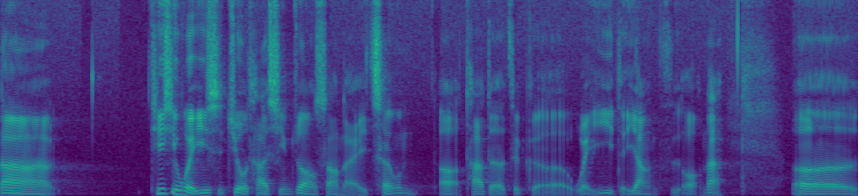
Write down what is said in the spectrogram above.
那梯形尾翼是就它形状上来称啊，它的这个尾翼的样子哦。那呃，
